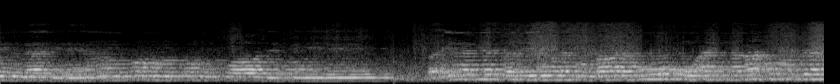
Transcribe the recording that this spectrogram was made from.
دون الله إن كنتم صادقين. فإن لم يستجيبوا لكم فاعلموا أنما أنزل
